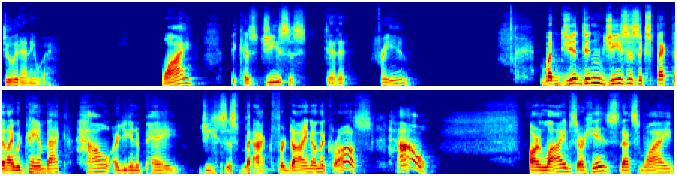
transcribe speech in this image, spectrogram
Do it anyway. Why? Because Jesus did it for you. But didn't Jesus expect that I would pay him back? How are you going to pay Jesus back for dying on the cross? How? Our lives are his. That's why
